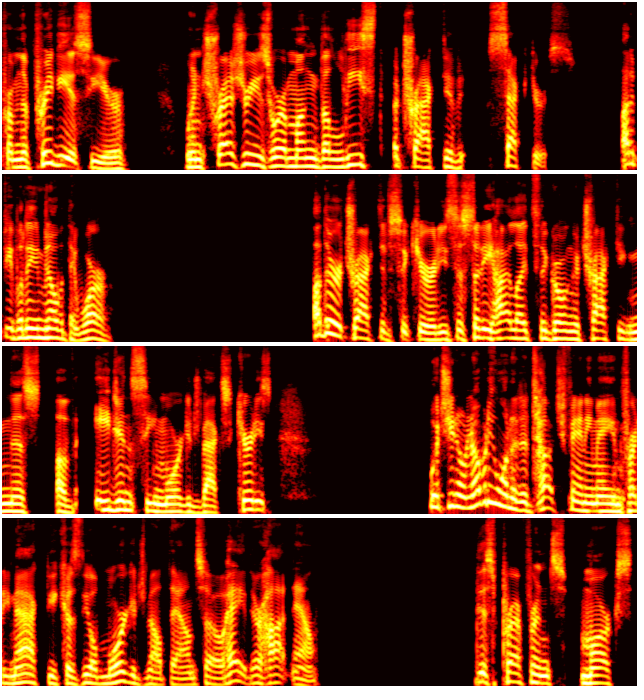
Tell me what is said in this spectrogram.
from the previous year when treasuries were among the least attractive sectors. A lot of people didn't even know what they were. Other attractive securities, the study highlights the growing attractiveness of agency mortgage backed securities, which, you know, nobody wanted to touch Fannie Mae and Freddie Mac because the old mortgage meltdown. So, hey, they're hot now. This preference marks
